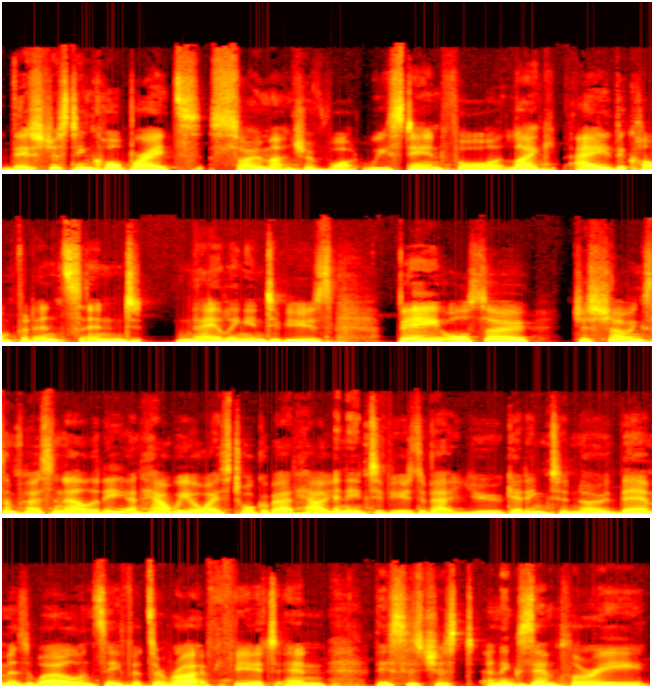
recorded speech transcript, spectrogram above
This just incorporates so much of what we stand for, like A, the confidence and nailing interviews, B, also just showing some personality and how we always talk about how an interview is about you getting to know them as well and see if it's a right fit. And this is just an exemplary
